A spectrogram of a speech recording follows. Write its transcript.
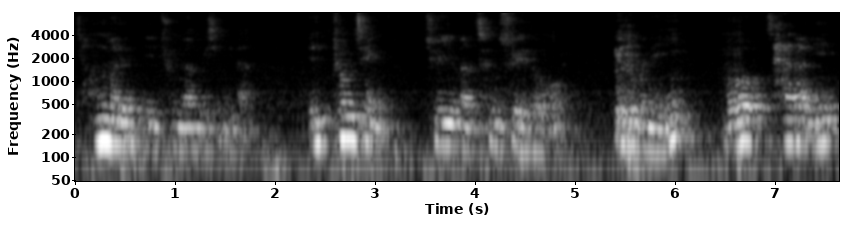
정말 이 중요한 것입니다. 일평생 주일만 성수해도 여러분이 뭐 사람이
